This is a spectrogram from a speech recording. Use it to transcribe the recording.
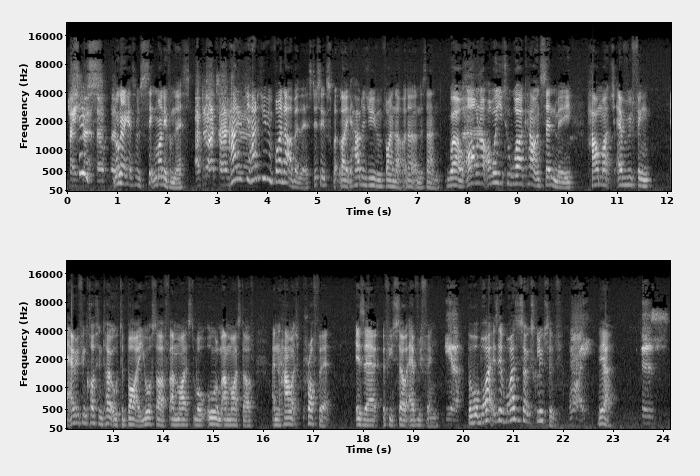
jeez. We're gonna get some sick money from this. I've not had time How to... did you How did you even find out about this? Just explain. Like, how did you even find out? I don't understand. Well, I want I want you to work out and send me how much everything everything costs in total to buy your stuff and my st- well all and my stuff, and how much profit is there if you sell everything. Yeah. But well, why is it? Why is it so exclusive? Why? Yeah. Because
